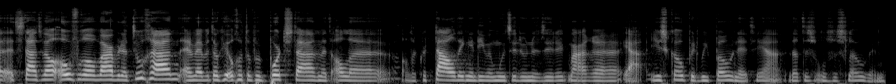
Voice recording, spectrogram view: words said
het staat wel overal waar we naartoe gaan. En we hebben het ook heel goed op het bord staan... met alle, alle kwartaaldingen die we moeten doen natuurlijk. Maar ja, you scope it, we pwn it. Ja, dat is onze slogan.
